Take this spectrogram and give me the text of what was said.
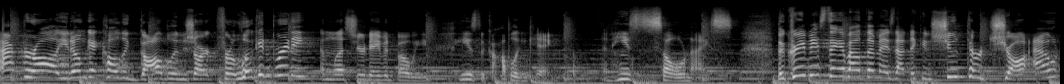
After all, you don't get called a goblin shark for looking pretty unless you're David Bowie. He's the goblin king. and he's so nice. The creepiest thing about them is that they can shoot their jaw out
